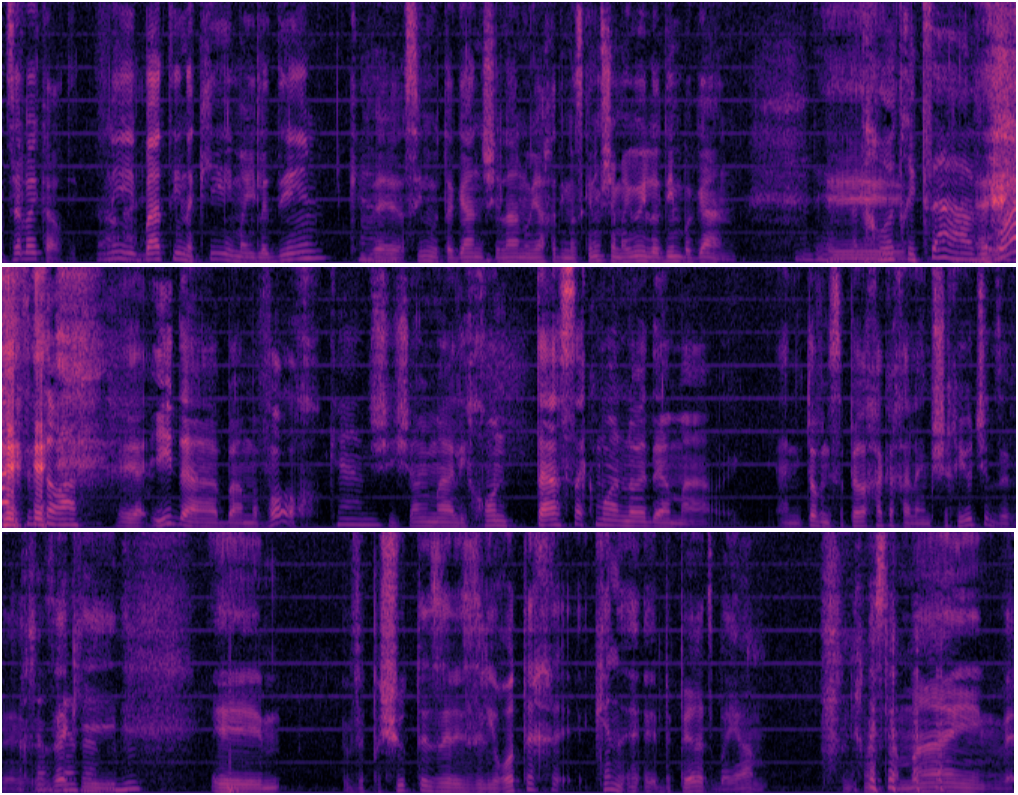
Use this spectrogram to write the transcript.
את זה לא הכרתי. אני באתי נקי עם הילדים, כן. ועשינו את הגן שלנו יחד עם הזקנים, שהם היו ילדים בגן. מדהים, תחרות ריצה, ווואי, זה מטורף. עידה במבוך, כן. שהיא שם עם ההליכון טסה כמו אני לא יודע מה. אני, טוב, נספר אחר כך על ההמשכיות של זה, וזה, כן, כי... כן. ופשוט זה, זה לראות איך, כן, אה, אה, בפרץ, בים. נכנס למים. ו...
